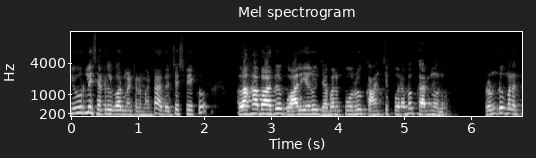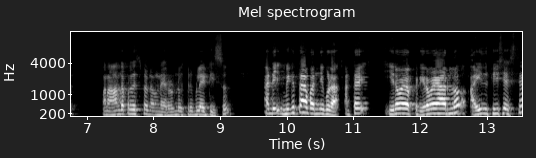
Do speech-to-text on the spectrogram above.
ప్యూర్లీ సెంట్రల్ గవర్నమెంట్ అనమాట అది వచ్చేసి మీకు అలహాబాదు గ్వాలియరు జబల్పూరు కాంచీపురము కర్నూలు. రెండు మన మన ఆంధ్రప్రదేశ్లోనే ఉన్నాయి రెండు త్రిబుల్ ఐటీస్ అండ్ మిగతావన్నీ కూడా అంటే ఇరవై ఒకటి ఇరవై ఆరులో ఐదు తీసేస్తే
